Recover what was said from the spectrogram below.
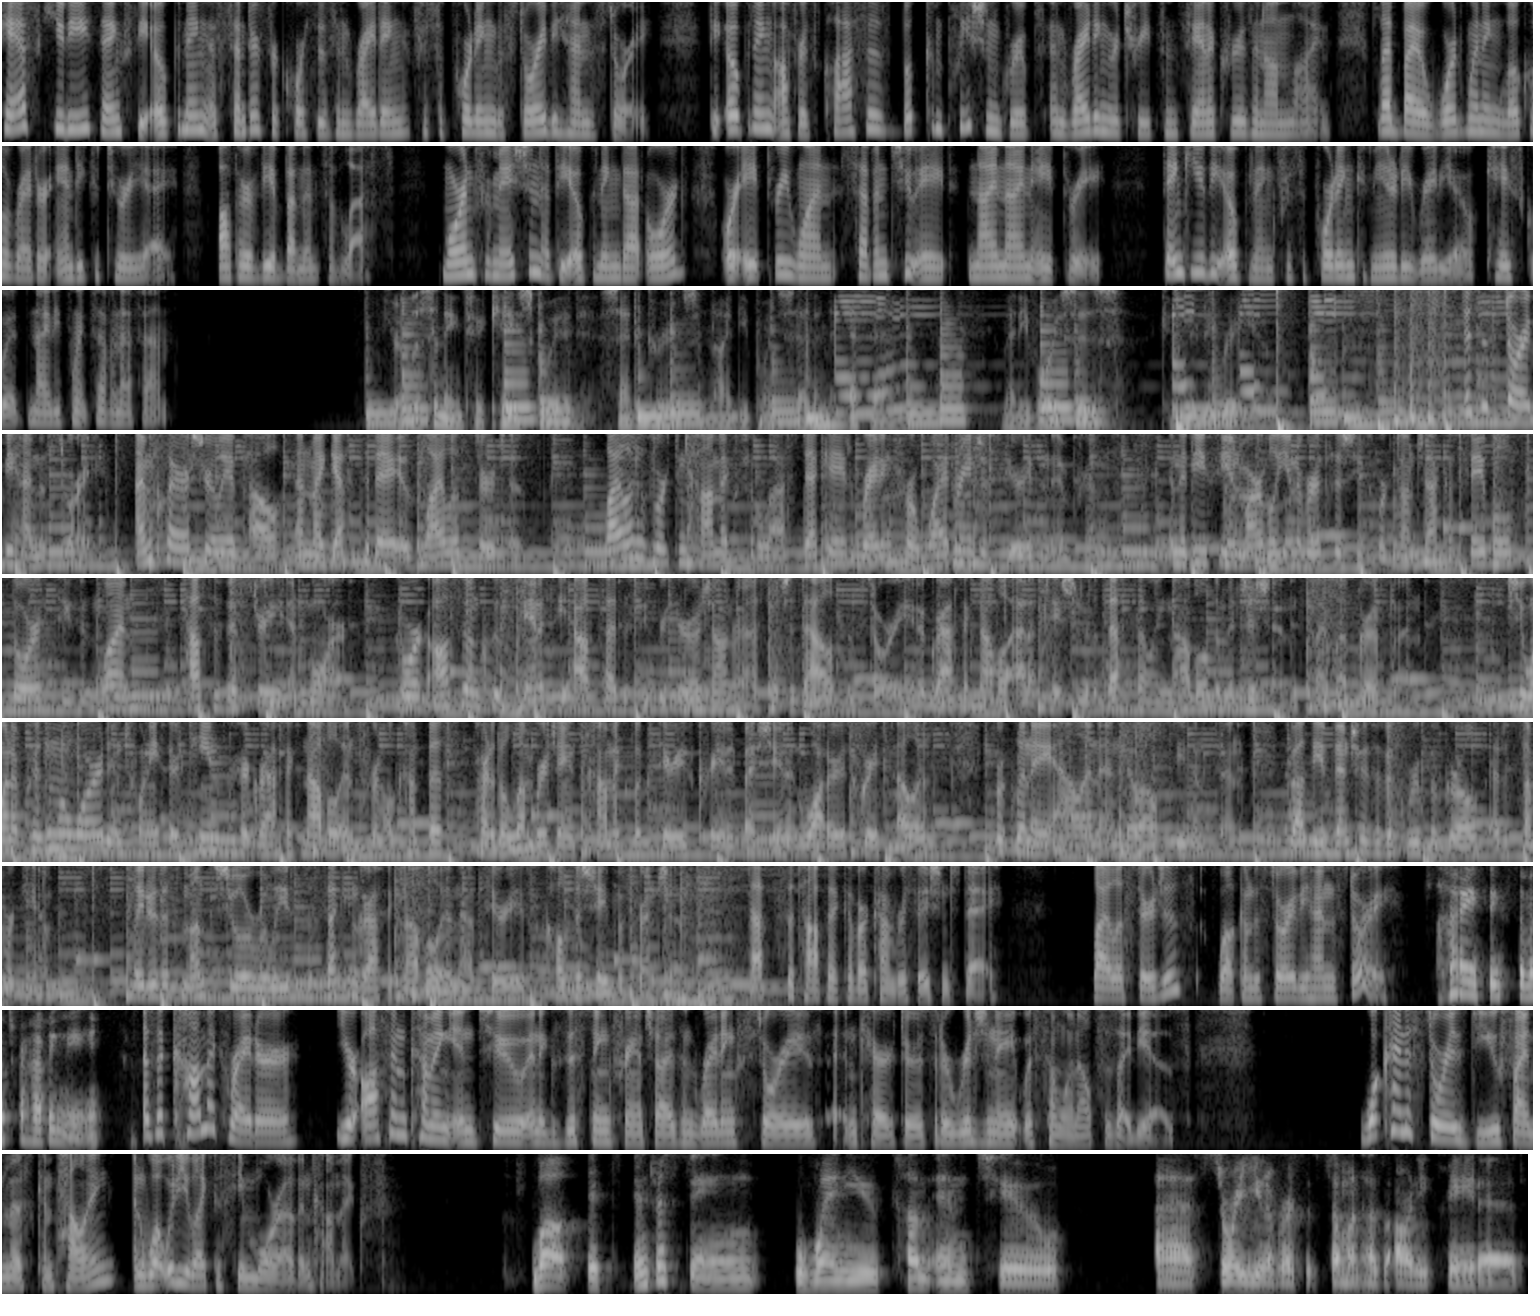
KSQD thanks The Opening, a center for courses in writing, for supporting the story behind the story. The Opening offers classes, book completion groups, and writing retreats in Santa Cruz and online, led by award winning local writer Andy Couturier, author of The Abundance of Less. More information at theopening.org or 831 728 9983. Thank you, The Opening, for supporting community radio, K Squid 90.7 FM. You're listening to K Squid, Santa Cruz 90.7 FM. Many voices, community radio. This is Story Behind the Story. I'm Clara Shirley Appel, and my guest today is Lilah Sturges. Lilah has worked in comics for the last decade, writing for a wide range of series and imprints. In the DC and Marvel universes, she's worked on Jack of Fables, Thor Season 1, House of Mystery, and more. Her work also includes fantasy outside the superhero genre, such as Alice's Story, a graphic novel adaptation of the best selling novel The Magicians by Lev Grossman. She won a Prism Award in 2013 for her graphic novel Infernal Compass, part of the Lumberjanes comic book series created by Shannon Watters, Grace Ellis, Brooklyn A. Allen, and Noelle Stevenson, about the adventures of a group of girls at a summer camp. Later this month, she will release the second graphic novel in that series called The Shape of Friendship. That's the topic of our conversation today. Lilah Sturges, welcome to Story Behind the Story. Hi, thanks so much for having me. As a comic writer, you're often coming into an existing franchise and writing stories and characters that originate with someone else's ideas. What kind of stories do you find most compelling, and what would you like to see more of in comics? Well, it's interesting when you come into a story universe that someone has already created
